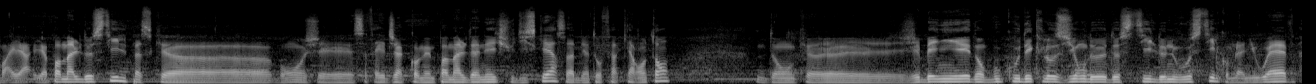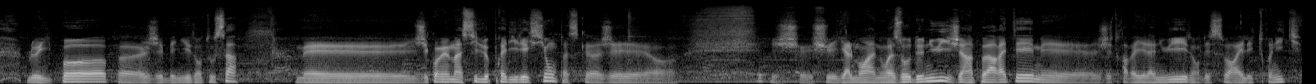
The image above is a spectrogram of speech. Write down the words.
Bah, Il y, a- il y a pas mal de styles parce que euh, bon, ça fait déjà quand même pas mal d'années que je suis disquaire, ça va bientôt faire 40 ans. Donc euh, j'ai baigné dans beaucoup d'éclosions de, styles, de nouveaux styles comme la new wave, le hip-hop, euh, j'ai baigné dans tout ça. Mais j'ai quand même un style de prédilection parce que euh, je, suis également un oiseau de nuit. J'ai un peu arrêté, mais j'ai travaillé la nuit dans des soirées électroniques.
